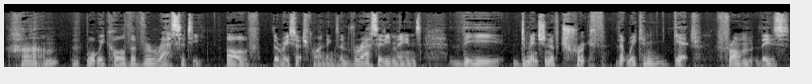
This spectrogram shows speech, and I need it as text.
harm what we call the veracity of the research findings. And veracity means the dimension of truth that we can get from these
